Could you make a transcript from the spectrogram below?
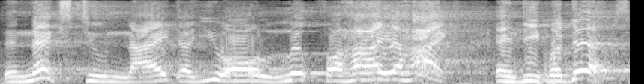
the next two nights, uh, you all look for higher heights and deeper depths.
